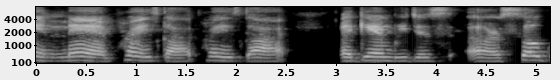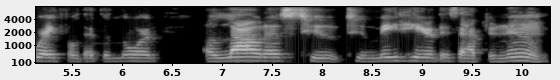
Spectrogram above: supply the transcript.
Amen. Praise God. Praise God. Again, we just are so grateful that the Lord allowed us to to meet here this afternoon.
